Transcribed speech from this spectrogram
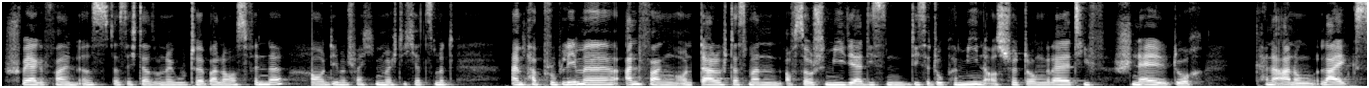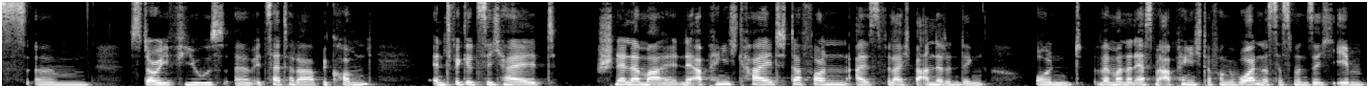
schwer gefallen ist, dass ich da so eine gute Balance finde. Und dementsprechend möchte ich jetzt mit ein paar Probleme anfangen und dadurch, dass man auf Social Media diesen, diese Dopaminausschüttung relativ schnell durch, keine Ahnung, Likes, ähm, Story-Views äh, etc. bekommt, entwickelt sich halt schneller mal eine Abhängigkeit davon als vielleicht bei anderen Dingen. Und wenn man dann erstmal abhängig davon geworden ist, dass man sich eben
